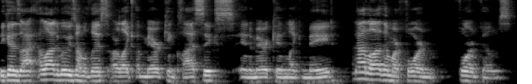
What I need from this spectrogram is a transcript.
because I, a lot of the movies on the list are like American classics and American like made. Not a lot of them are foreign foreign films,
